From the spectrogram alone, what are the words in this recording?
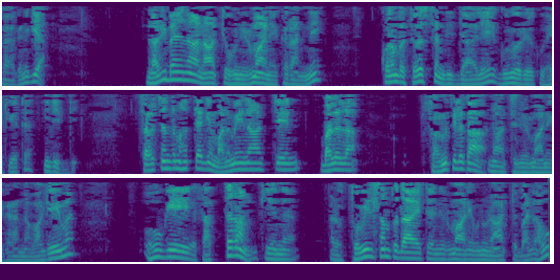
සොයාගෙන ගියා. නරිබෑනා නාට්‍ය ඔහු නිර්මාණය කරන්නේ කොළඹ තර්ස්ටන් විද්‍යාලයේ ගුරුවරයෙකු හැටියට ඉඳිද්දී. සරචන්ද්‍ර මහත්තයාගේ මනමේ නාට්‍යයෙන් බලලා ස්වර්ණතිලකා නාට්‍ය නිර්මාණය කරන්න වගේම ඔහුගේ රත්තරන් කියන අර තොවිල් සම්ප්‍රදායට නිර්මාණය වුණු නාට්‍ය බලලා ඔහු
